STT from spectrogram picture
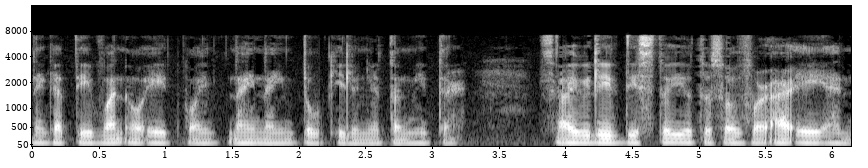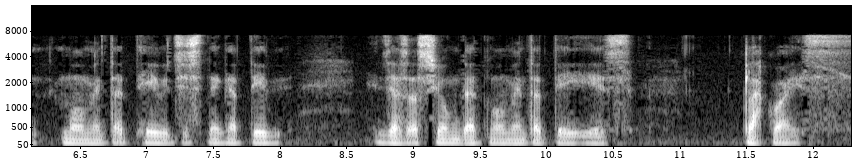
negative 108.992 kilonewton meter. So I will leave this to you to solve for RA and moment at A which is negative. Just assume that moment at A is clockwise.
